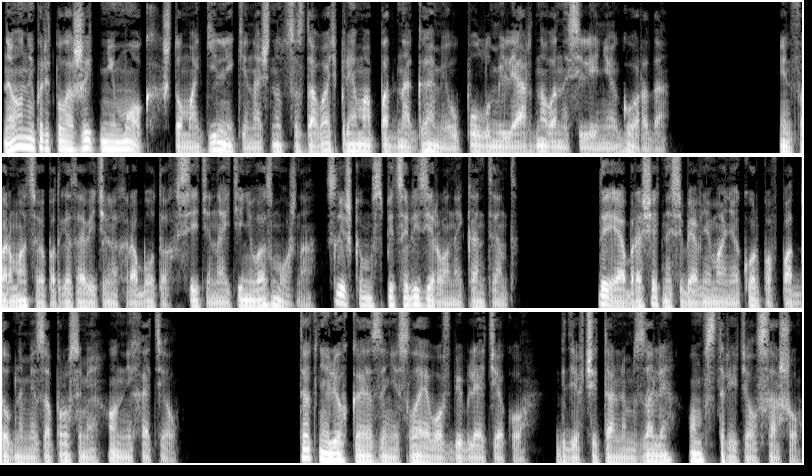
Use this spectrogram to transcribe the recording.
Но он и предположить не мог, что могильники начнут создавать прямо под ногами у полумиллиардного населения города. Информацию о подготовительных работах в сети найти невозможно, слишком специализированный контент. Да и обращать на себя внимание корпов подобными запросами он не хотел. Так нелегкая занесла его в библиотеку, где в читальном зале он встретил Сашу.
